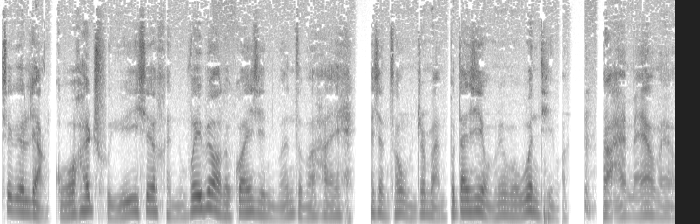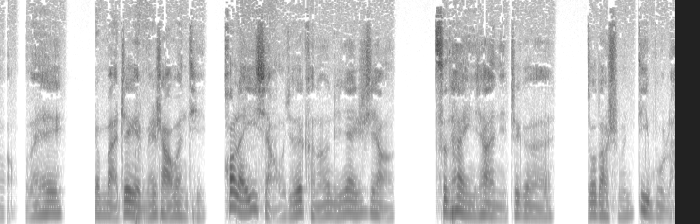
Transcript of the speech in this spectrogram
这个两国还处于一些很微妙的关系，你们怎么还还想从我们这儿买？不担心有没有问题吗？说，哎，没有没有，我们买这个也没啥问题。后来一想，我觉得可能人家也是想刺探一下你这个做到什么地步了，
